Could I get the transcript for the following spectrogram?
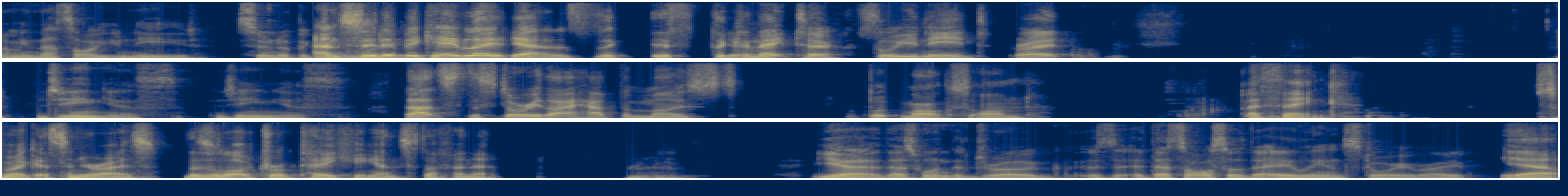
I mean, that's all you need. Soon it became and soon it became late. Yeah, it's the it's the Yeah. connector. It's all you need, right? Genius, genius. That's the story that I have the most bookmarks on. I think. Smoke gets in your eyes. There's a lot of drug taking and stuff in it. Mhm. Yeah, that's when the drug is. That's also the alien story, right? Yeah.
